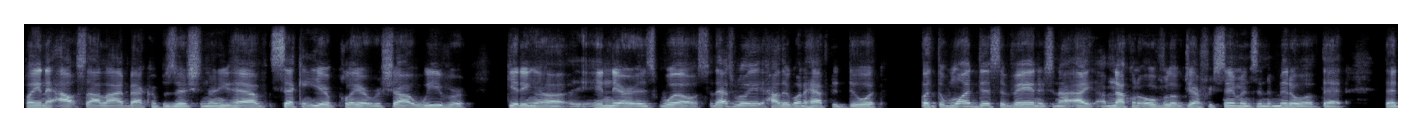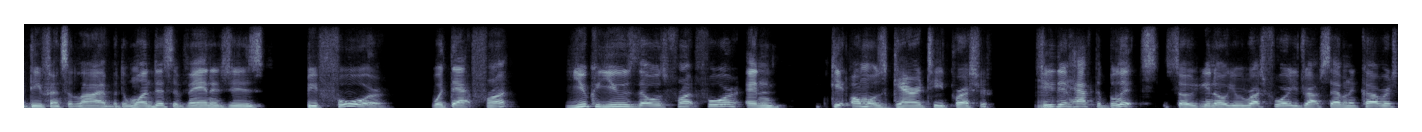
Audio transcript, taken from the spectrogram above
playing the outside linebacker position, and you have second year player Rashad Weaver getting uh, in there as well. So that's really how they're going to have to do it. But the one disadvantage, and I, I am not going to overlook Jeffrey Simmons in the middle of that that defensive line, but the one disadvantage is before with that front, you could use those front four and get almost guaranteed pressure. So mm-hmm. you didn't mm-hmm. have to blitz. So you know you rush four, you drop seven in coverage.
